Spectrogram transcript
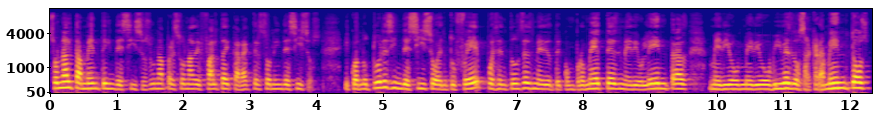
son altamente indecisos, una persona de falta de carácter son indecisos. Y cuando tú eres indeciso en tu fe, pues entonces medio te comprometes, medio le entras, medio, medio vives los sacramentos,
